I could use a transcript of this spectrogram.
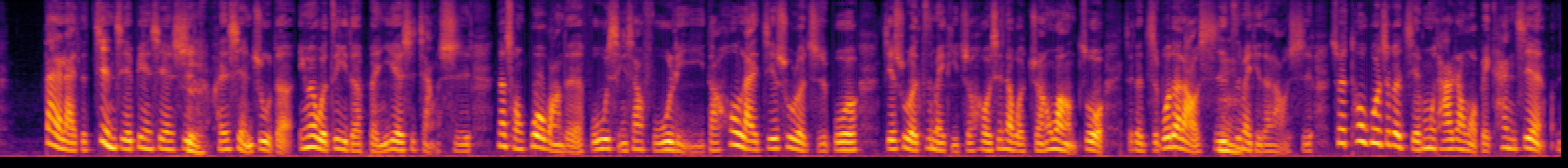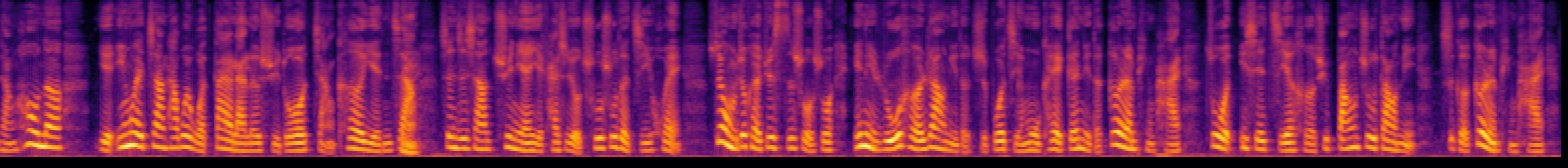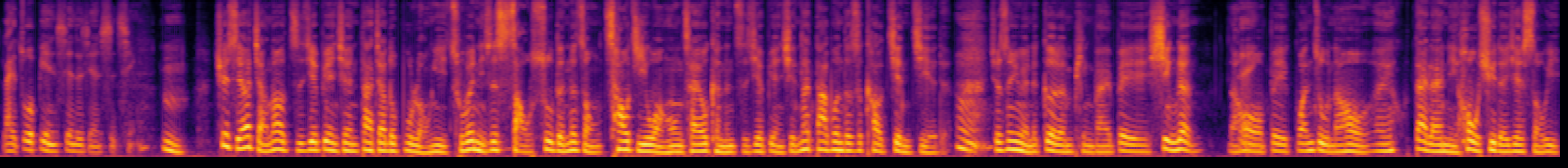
带来的间接变现是很显著的，因为我自己的本业是讲师，那从过往的服务形象、服务礼仪，到后来接触了直播、接触了自媒体之后，现在我转网做这个直播的老师、自媒体的老师，所以透过这个节目，它让我被看见，然后呢？也因为这样，他为我带来了许多讲课、演讲，甚至像去年也开始有出书的机会，所以我们就可以去思索说：，诶，你如何让你的直播节目可以跟你的个人品牌做一些结合，去帮助到你这个个人品牌来做变现这件事情？嗯，确实要讲到直接变现，大家都不容易，除非你是少数的那种超级网红才有可能直接变现，那大部分都是靠间接的。嗯，就是因为你的个人品牌被信任。然后被关注，然后哎，带来你后续的一些收益。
